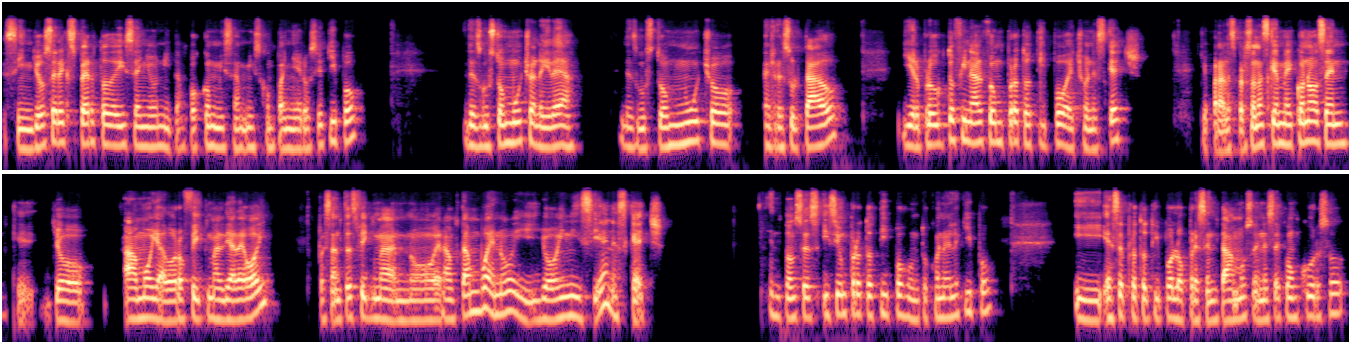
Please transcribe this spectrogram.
sin yo ser experto de diseño ni tampoco mis, mis compañeros y equipo, les gustó mucho la idea, les gustó mucho el resultado y el producto final fue un prototipo hecho en Sketch, que para las personas que me conocen, que yo amo y adoro Figma el día de hoy, pues antes Figma no era tan bueno y yo inicié en Sketch. Entonces hice un prototipo junto con el equipo y ese prototipo lo presentamos en ese concurso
